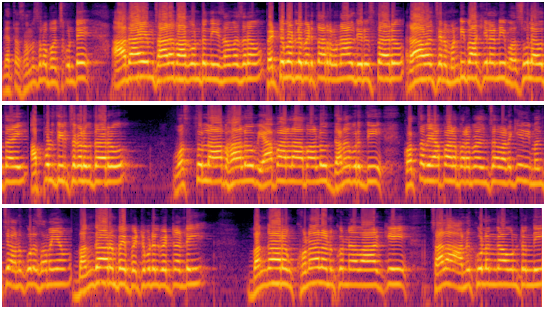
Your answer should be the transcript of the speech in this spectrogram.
గత సంవత్సరం పోల్చుకుంటే ఆదాయం చాలా బాగుంటుంది ఈ సంవత్సరం. పెట్టుబడులు పెడతారు రుణాలు తీరుస్తారు. రావాల్సిన మొండి బాకీలన్నీ వసూలు అవుతాయి అప్పులు తీర్చగలుగుతారు. వస్తు లాభాలు వ్యాపార లాభాలు ధన వృద్ధి కొత్త వ్యాపార ప్రపంచానికి ఇది మంచి అనుకూల సమయం. బంగారంపై పెట్టుబడులు పెట్టండి. బంగారం కొనాలనుకున్న వారికి చాలా అనుకూలంగా ఉంటుంది.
